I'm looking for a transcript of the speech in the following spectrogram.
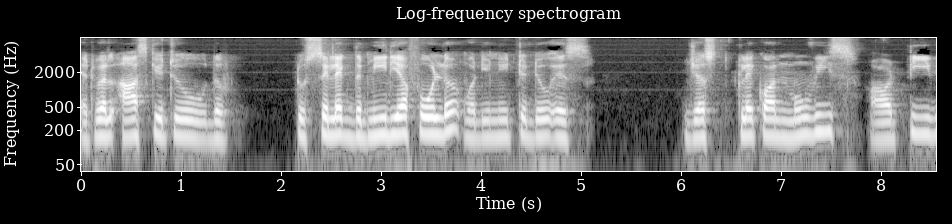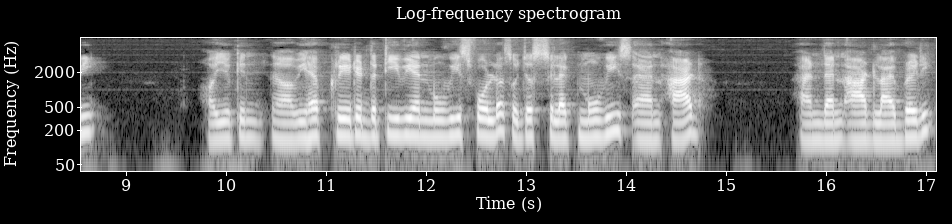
It will ask you to the to select the media folder what you need to do is just click on movies or TV or you can uh, we have created the TV and movies folder so just select movies and add and then add library.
